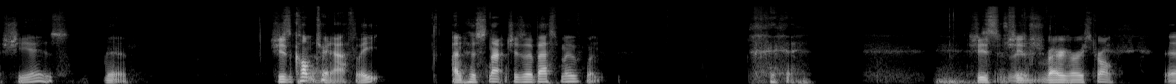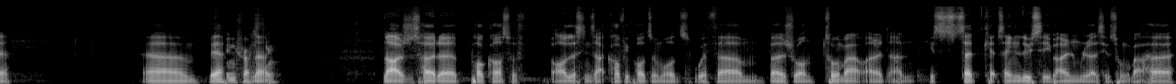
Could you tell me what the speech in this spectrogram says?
She is. Yeah. She's a comp Uh, train athlete, and her snatch is her best movement. She's she's very very strong. Um, yeah. Interesting. No, I just heard a podcast with I was listening to that Coffee Pods and WODs with um Bergeron talking about and, and he said kept saying Lucy, but I didn't realize he was talking about her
